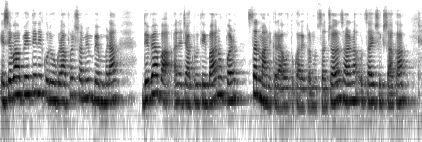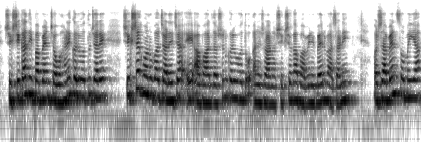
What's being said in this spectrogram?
એ સેવા આપી હતી અને કોરિયોગ્રાફર શમીમ બેમ્બડા દિવ્યાબા અને જાગૃતિબાનું પણ સન્માન કરાયું હતું. કાર્યક્રમનું સંચાલન શાળાના ઉત્સાહી શિક્ષકા, શિક્ષિકા દીપાબેન ચૌહાણે કર્યું હતું, જ્યારે શિક્ષક મનુભા જાડેજા એ આભાર દર્શન કર્યું હતું અને શાળાના શિક્ષિકા ભાવિનીબેન વાસાણી, વર્ષાબેન સોમૈયા,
